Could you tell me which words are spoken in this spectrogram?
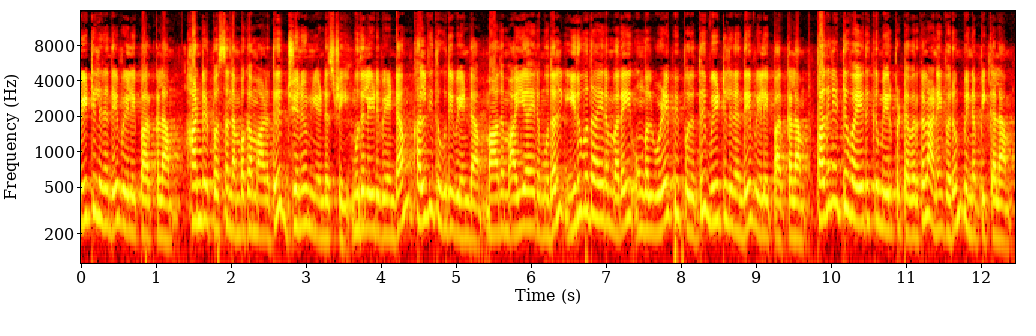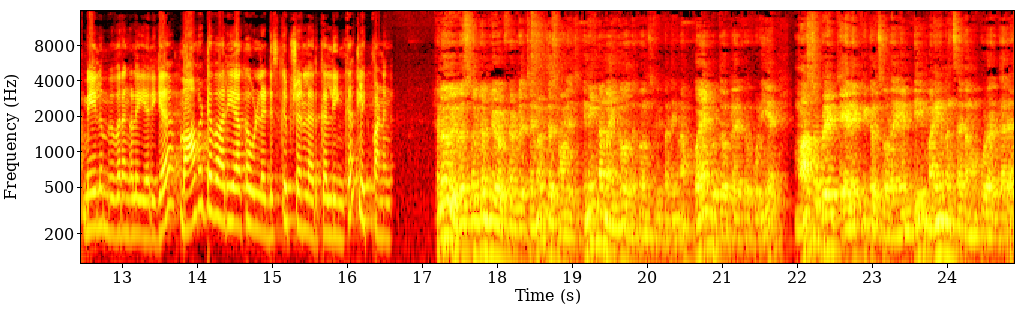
வீட்டிலிருந்தே வேலை பார்க்கலாம். ஹண்ட்ரட் பர்சன்ட் நம்பகமானது ஜெனூன் இண்டஸ்ட்ரி முதலீடு வேண்டாம் கல்வி தொகுதி வேண்டாம். மாதம் ஐயாயிரம் முதல் இருபதாயிரம் வரை உங்கள் உழைப்பை பொறுத்து வீட்டிலிருந்தே வேலை பார்க்கலாம். பதினெட்டு வயதுக்கு மேற்பட்டவர்கள் அனைவரும் விண்ணப்பிக்கலாம். மேலும் விவரங்களை அறிய மாவட்ட வாரியாக உள்ள டிஸ்கிரிப்ஷன்ல இருக்க லிங்கை கிளிக் பண்ணுங்க. Hello viewers welcome to your channel just knowledge இன்னைக்கு நம்ம எங்க வந்திருக்கோம்னு சொல்லி பாத்தீங்கன்னா கோயம்புத்தூர்ல இருக்கக்கூடிய மாஸ்டர் பிரைட் எலக்ட்ரிக்கல்ஸோட எம்டி மணிவன் சார் நம்ம கூட இருக்காரு.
